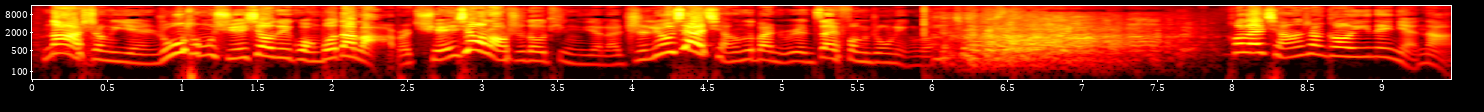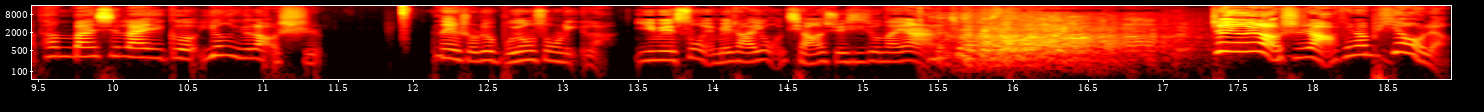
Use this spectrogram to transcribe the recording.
那声音如同学校的广播大喇叭，全校老师都听见了，只留下强子班主任在风中凌乱。后来强子上高一那年呐，他们班新来一个英语老师，那时候就不用送礼了，因为送也没啥用，强子学习就那样。这英语老师啊，非常漂亮。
